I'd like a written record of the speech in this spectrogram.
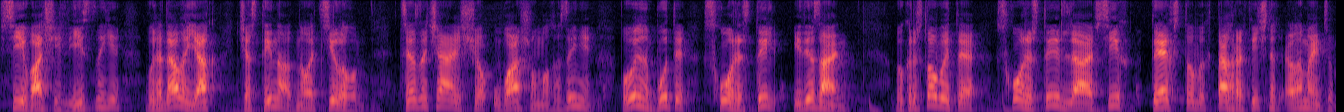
всі ваші лістинги виглядали як частина одного цілого. Це означає, що у вашому магазині повинен бути схожий стиль і дизайн. Використовуйте схожий стиль для всіх текстових та графічних елементів,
